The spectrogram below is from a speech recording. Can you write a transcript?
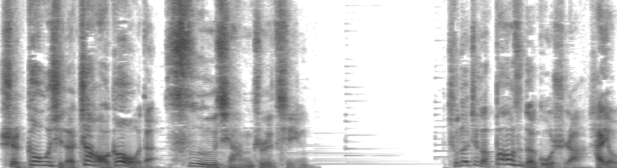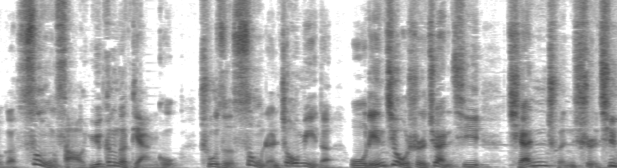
是勾起了赵构的思乡之情。除了这个包子的故事啊，还有个宋嫂鱼羹的典故，出自宋人周密的《武林旧事》卷七《前纯世亲》。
